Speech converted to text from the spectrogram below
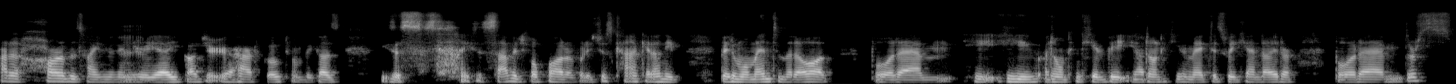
Had a horrible time of injury. Yeah, you got your, your heart go to him because he's a he's a savage footballer, but he just can't get any bit of momentum at all. But um, he he I don't think he'll be. I don't think he'll make this weekend either. But um, there's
